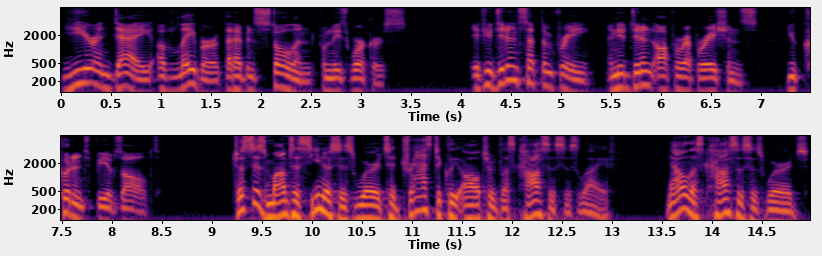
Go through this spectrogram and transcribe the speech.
year, and day of labor that had been stolen from these workers. If you didn't set them free and you didn't offer reparations, you couldn't be absolved. Just as Montesinos' words had drastically altered Las Casas' life, now Las Casas' words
